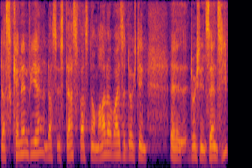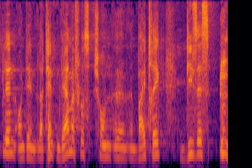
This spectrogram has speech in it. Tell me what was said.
Das kennen wir, das ist das, was normalerweise durch den, äh, durch den sensiblen und den latenten Wärmefluss schon äh, beiträgt. Dieses äh,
